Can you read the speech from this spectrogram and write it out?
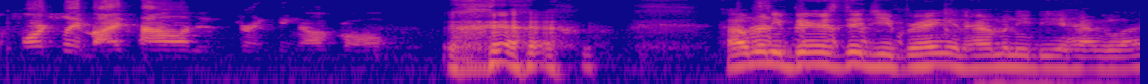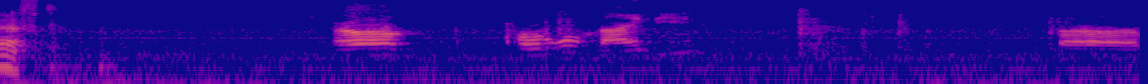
Unfortunately, my talent is drinking alcohol. how many beers did you bring and how many do you have left? Um, total 90. Um,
